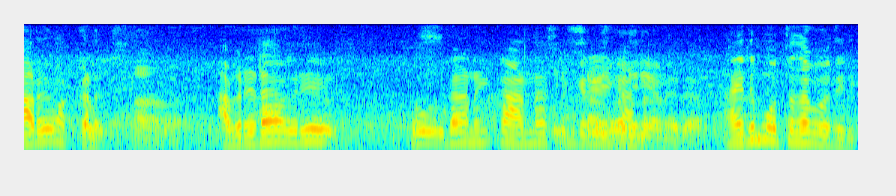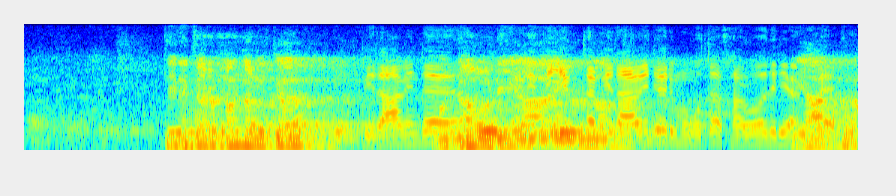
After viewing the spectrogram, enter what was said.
ആറ് മക്കൾ. അവരുടെ ഒരു ഇതാണ് കാണുന്ന സിംഗറി അതായത് മൂത്ത സഹോദരി. തിരുക്കർമ്മങ്ങൾക്ക് പിതാവിന്റെ ഒരു മൂത്ത സഹോദരിയാണ് യാത്ര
